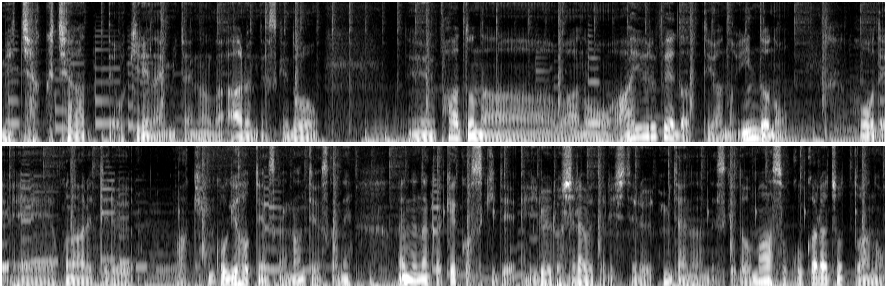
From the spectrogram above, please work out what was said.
めちゃくちゃあって起きれないみたいなのがあるんですけど、えーパートナーはあのアーユルベーダっていうあのインドの方で、えー行われてる、まあ、健康技法っていうんですかねなんていうんですかね。あのなんか結構好きでいろいろ調べたりしてるみたいなんですけどまあそこからちょっとあの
